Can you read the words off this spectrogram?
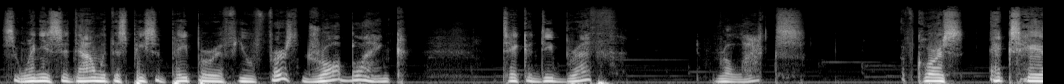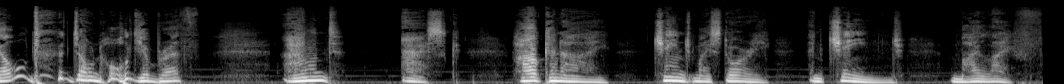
So when you sit down with this piece of paper, if you first draw blank, take a deep breath, relax. Of course, exhale, don't hold your breath, and ask, how can I change my story and change my life?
